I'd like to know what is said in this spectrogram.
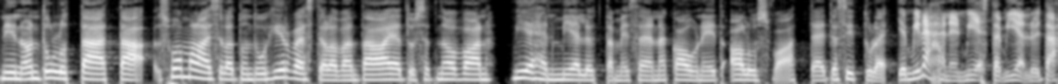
niin on tullut tämä, että suomalaisilla tuntuu hirveästi olevan tämä ajatus, että ne on vaan miehen miellyttämiseen ne kauniit alusvaatteet, ja sitten tulee, ja minä hänen miestä miellytä.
